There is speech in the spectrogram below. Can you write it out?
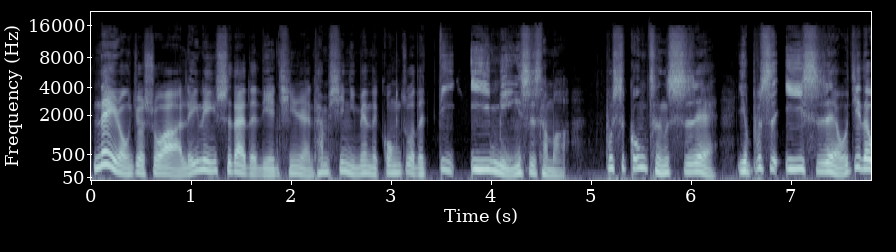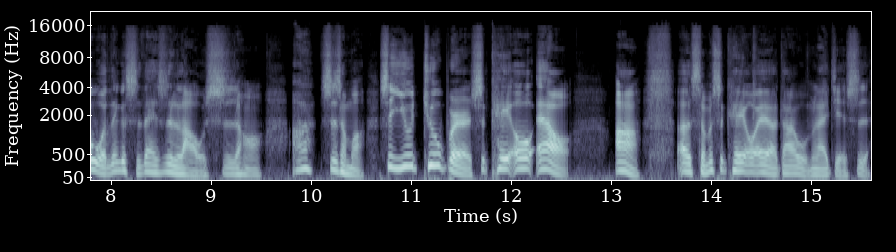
内容就说啊，零零时代的年轻人，他们心里面的工作的第一名是什么？不是工程师诶，也不是医师诶。我记得我那个时代是老师哈啊，是什么？是 YouTuber，是 KOL。啊，呃，什么是 KOL？待会我们来解释。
